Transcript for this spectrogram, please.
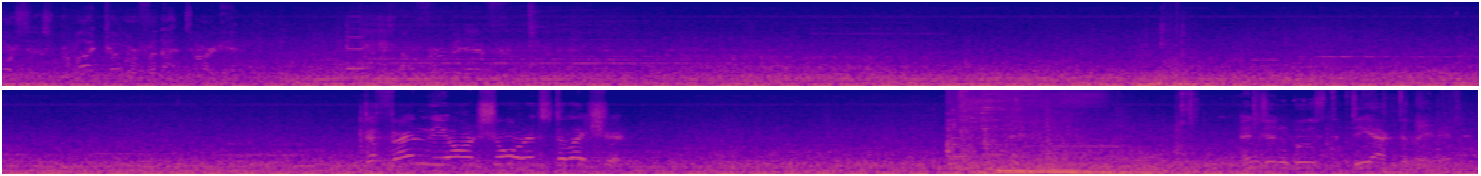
forces, provide cover for that target. Defend the onshore installation. Engine boost deactivated.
